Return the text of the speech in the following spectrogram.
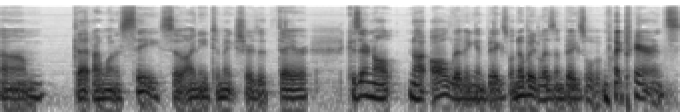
um, that I want to see. So I need to make sure that they're because they're not not all living in Biggsville. Nobody lives in Biggsville but my parents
